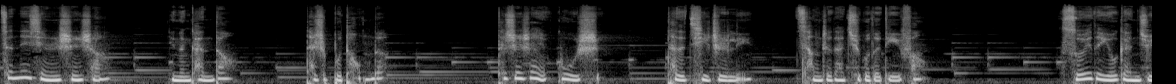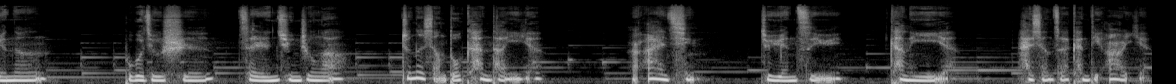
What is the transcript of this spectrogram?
在那些人身上，你能看到，她是不同的，她身上有故事，她的气质里藏着她去过的地方。所谓的有感觉呢，不过就是在人群中啊，真的想多看他一眼；而爱情，就源自于看了一眼，还想再看第二眼，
